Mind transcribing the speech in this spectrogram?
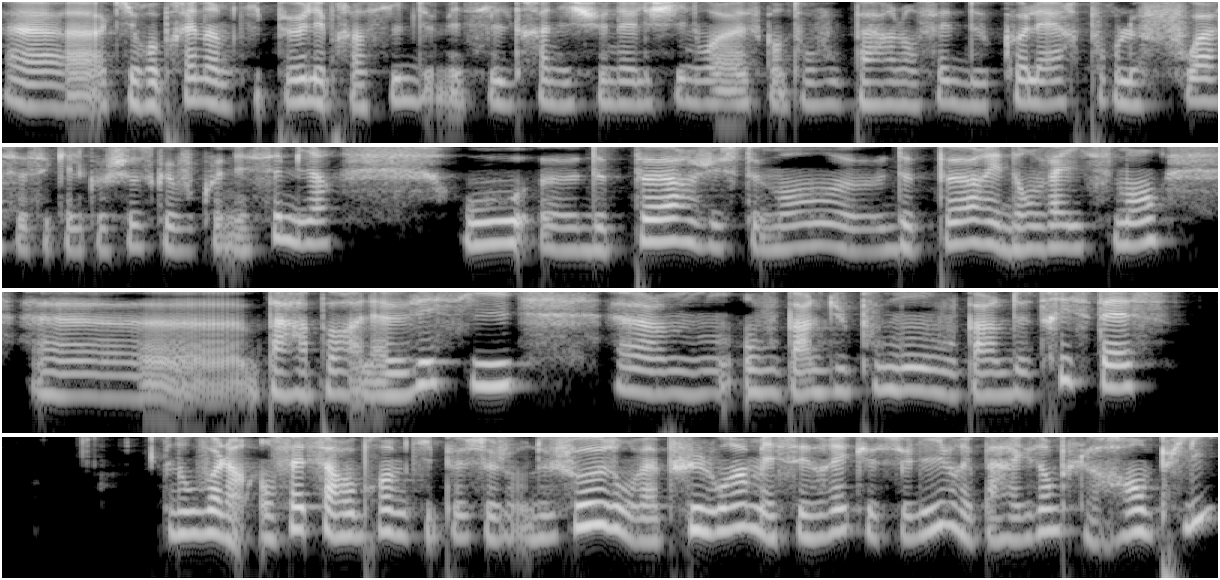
Euh, qui reprennent un petit peu les principes de médecine traditionnelle chinoise quand on vous parle en fait de colère pour le foie, ça c'est quelque chose que vous connaissez bien, ou euh, de peur justement, euh, de peur et d'envahissement par rapport à la vessie. on vous parle du poumon, on vous parle de tristesse. Donc voilà, en fait ça reprend un petit peu ce genre de choses, on va plus loin, mais c'est vrai que ce livre est par exemple rempli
